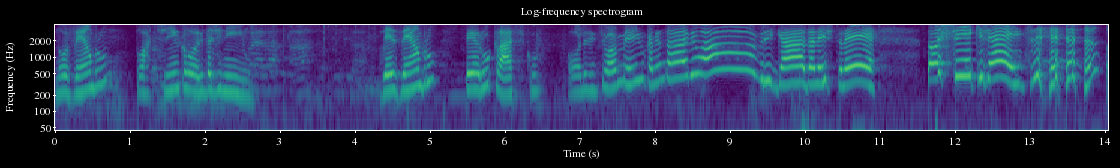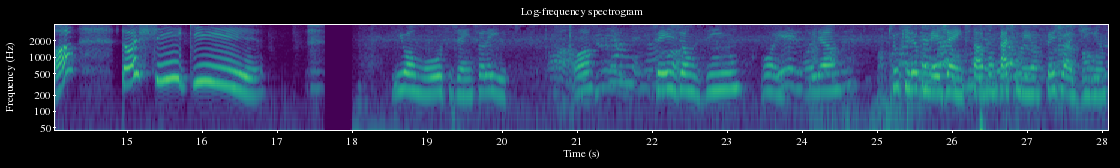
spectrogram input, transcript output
Novembro, tortinha colorida de ninho. Dezembro, peru clássico. Olha, gente, eu amei o calendário. Ah, obrigada, Nestlé. Tô chique, gente. ó, tô chique. E o almoço, gente, olha isso. Ó, feijãozinho. Oi, olha. O que eu queria comer, gente? Tava à vontade de comer uma feijoadinha.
